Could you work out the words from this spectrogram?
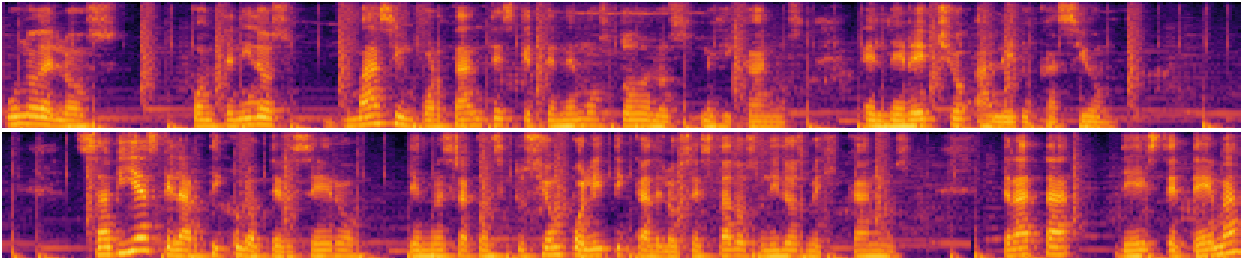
uno de los contenidos más importantes que tenemos todos los mexicanos, el derecho a la educación. ¿Sabías que el artículo tercero de nuestra Constitución Política de los Estados Unidos Mexicanos trata de este tema?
